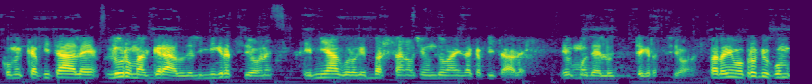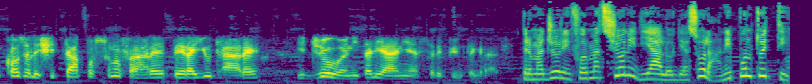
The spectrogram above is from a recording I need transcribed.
come capitale loro malgrado dell'immigrazione e mi auguro che Bassano sia un domani la capitale e un modello di integrazione. Parleremo proprio con cosa le città possono fare per aiutare i giovani italiani a essere più integrati. Per maggiori informazioni dialoghiasolani.it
